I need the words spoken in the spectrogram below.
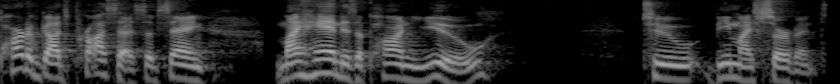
part of God's process of saying, my hand is upon you to be my servant.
